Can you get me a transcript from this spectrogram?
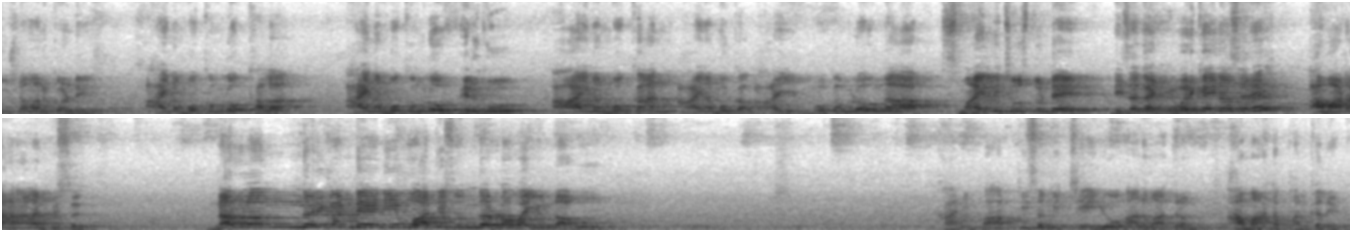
చూసినాం అనుకోండి ఆయన ముఖంలో కళ ఆయన ముఖంలో వెలుగు ఆయన ముఖాన్ని ఆయన ముఖ ఆయన ముఖంలో ఉన్న ఆ స్మైల్ని చూస్తుంటే నిజంగా ఎవరికైనా సరే ఆ మాట అనాలనిపిస్తుంది. నరులందరికంటే నీవు అతి సుందరుడవై ఉన్నావు. కానీ బాప్తిజం ఇచ్చే యోహాను మాత్రం ఆ మాట పలకలేడు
